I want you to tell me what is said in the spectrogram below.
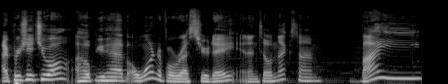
I appreciate you all. I hope you have a wonderful rest of your day. And until next time, bye.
